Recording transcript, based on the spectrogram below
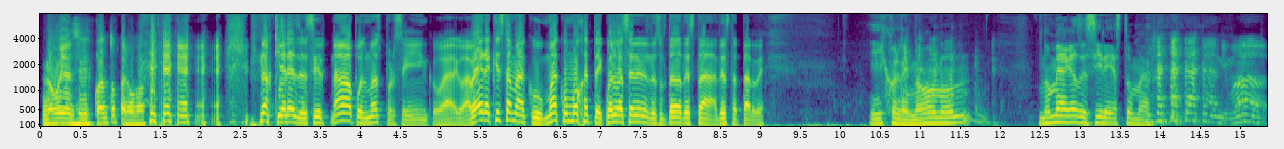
No voy a decir cuánto, pero va. no quieres decir, no, pues más por cinco o algo. A ver, aquí está Macu. Macu, mójate. ¿Cuál va a ser el resultado de esta, de esta tarde? Híjole, no, no. No me hagas decir esto, Mar. Ni modo.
